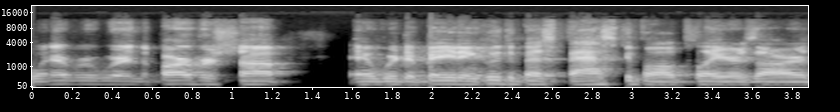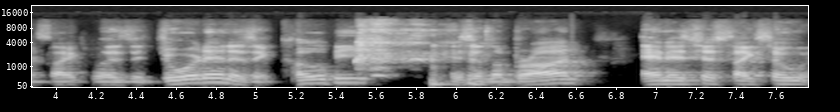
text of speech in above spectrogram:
Whenever we're in the barber shop and we're debating who the best basketball players are, it's like, well, is it Jordan? Is it Kobe? is it LeBron? And it's just like, so,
